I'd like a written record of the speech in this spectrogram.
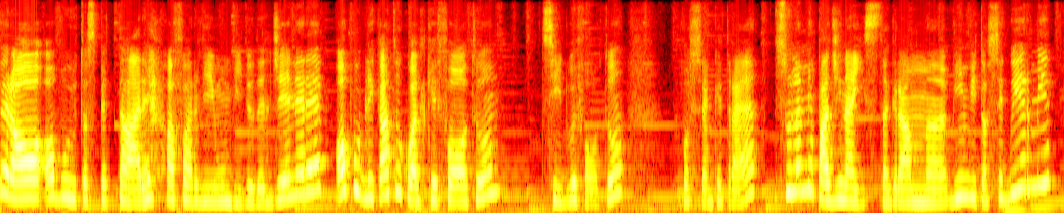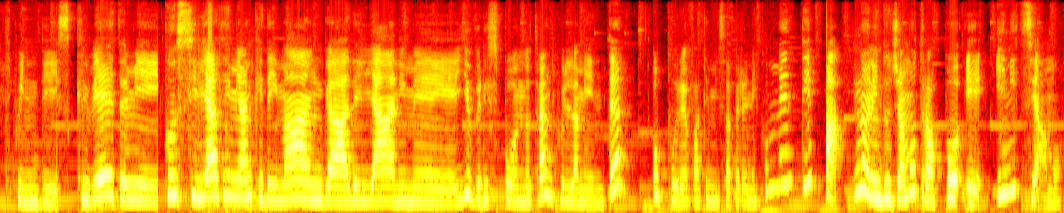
però ho voluto aspettare a farvi un video del genere. Ho pubblicato qualche foto, sì, due foto, forse anche tre, sulla mia pagina Instagram. Vi invito a seguirmi, quindi scrivetemi, consigliatemi anche dei manga, degli anime, io vi rispondo tranquillamente, oppure fatemi sapere nei commenti. Ma non indugiamo troppo e iniziamo!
